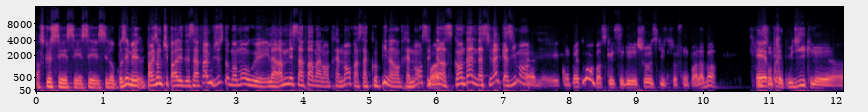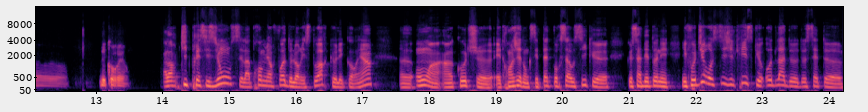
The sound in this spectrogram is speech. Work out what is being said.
parce que c'est c'est l'opposé. Mais par exemple, tu parlais de sa femme juste au moment où il a ramené sa femme à l'entraînement, enfin sa copine à l'entraînement, c'était Ouais. un scandale national quasiment. hein. Ouais, mais complètement, parce que c'est des choses qui ne se font pas là-bas. Ils Et- sont très pudiques, les, les Coréens. Alors petite précision, c'est la première fois de leur histoire que les Coréens euh, ont un, coach euh, étranger. Donc c'est peut-être pour ça aussi que que ça détonnait. Il faut dire aussi Gilles Christ qu'au-delà de de cette euh,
